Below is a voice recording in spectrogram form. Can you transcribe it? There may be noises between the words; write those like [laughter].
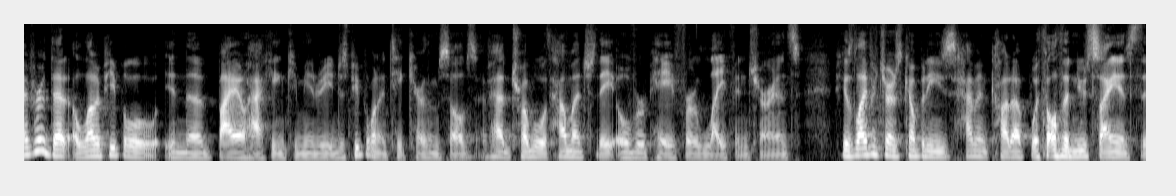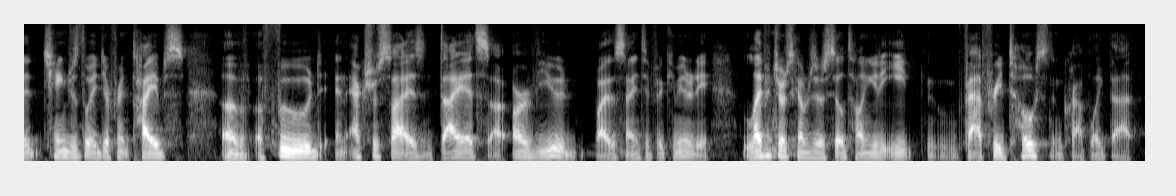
I've heard that a lot of people in the biohacking community and just people want to take care of themselves have had trouble with how much they overpay for life insurance because life insurance companies haven't caught up with all the new science that changes the way different types of, of food and exercise and diets are, are, viewed by the scientific community. Life insurance companies are still telling you to eat fat free toast and crap like that.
